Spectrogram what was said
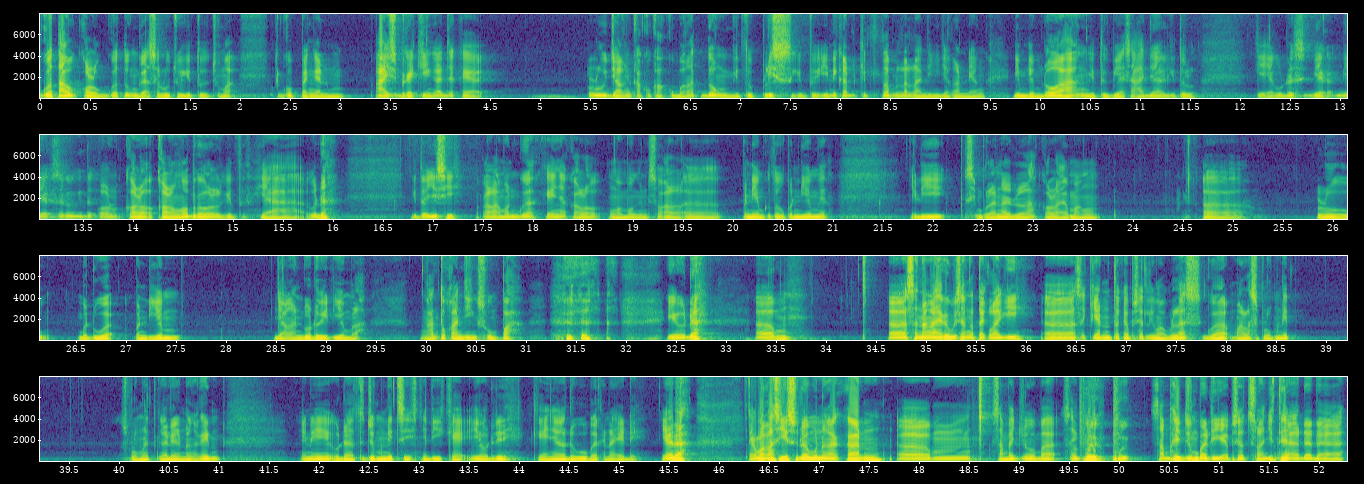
gue tahu kalau gue tuh nggak selucu itu. Cuma gue pengen ice breaking aja. Kayak lu jangan kaku-kaku banget dong gitu please gitu. Ini kan kita temenan anjing jangan yang diem-diem doang gitu biasa aja gitu loh. Kayak ya udah biar biar seru gitu kalau kalau ngobrol gitu. Ya udah. Gitu aja sih pengalaman gue kayaknya kalau ngomongin soal eh, pendiam ketemu pendiam ya. Jadi kesimpulannya adalah kalau emang eh lu berdua pendiam jangan dua-duanya diem lah. Ngantuk anjing sumpah. Ya udah em, eh, senang akhirnya bisa ngetek lagi. Eh, sekian untuk episode 15 gue malas 10 menit. 10 menit gak ada yang dengerin. Ini udah 7 menit sih jadi kayak ya udah deh kayaknya udah bubarin aja deh. Ya udah. Terima kasih sudah mendengarkan. Em, sampai jumpa sampai, jumpa di episode selanjutnya. Dadah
